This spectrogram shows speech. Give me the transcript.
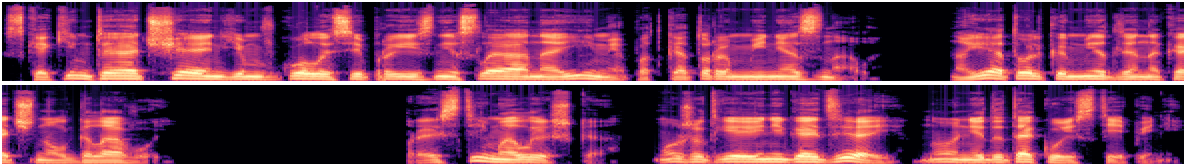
С каким-то отчаянием в голосе произнесла она имя, под которым меня знала но я только медленно качнул головой. «Прости, малышка, может, я и негодяй, но не до такой степени».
